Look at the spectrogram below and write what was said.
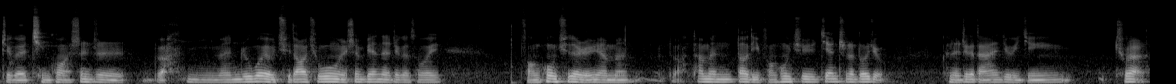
这个情况，甚至对吧？你们如果有渠道去问问身边的这个所谓防控区的人员们，对吧？他们到底防控区坚持了多久？可能这个答案就已经出来了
